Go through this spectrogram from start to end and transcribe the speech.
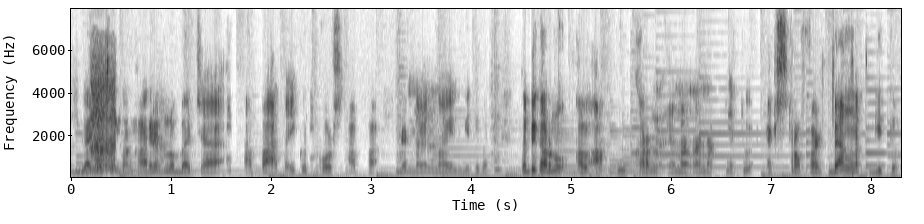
belajar tentang karir lo baca apa atau ikut course apa dan lain-lain gitu kan. Tapi karena kalau aku karena emang anaknya tuh extrovert banget gitu.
